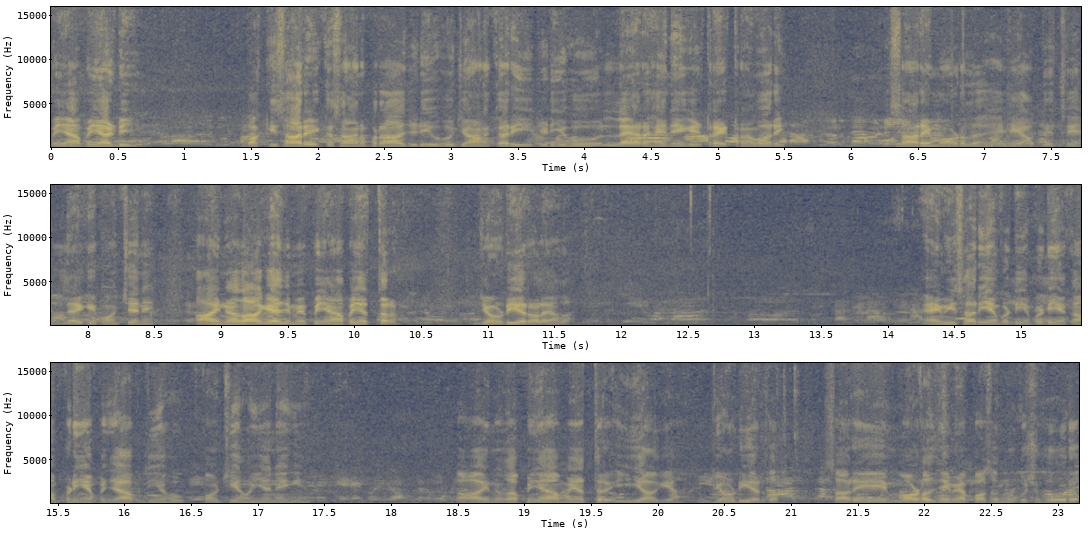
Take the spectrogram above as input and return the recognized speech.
50 50 ਡੀ। ਬਾਕੀ ਸਾਰੇ ਕਿਸਾਨ ਭਰਾ ਜਿਹੜੀ ਉਹ ਜਾਣਕਾਰੀ, ਜਿਹੜੀ ਉਹ ਲੈ ਰਹੇ ਨੇਗੇ ਟਰੈਕਟਰਾਂ ਬਾਰੇ। ਸਾਰੇ ਮਾਡਲ ਇਹ ਆਪਦੇ ਇੱਥੇ ਲੈ ਕੇ ਪਹੁੰਚੇ ਨੇ। ਆ ਇਹਨਾਂ ਦਾ ਆ ਗਿਆ ਜਿਵੇਂ 50 75 ਜੌਂਡੀਅਰ ਵਾਲਿਆਂ ਦਾ। ਐਵੇਂ ਸਾਰੀਆਂ ਵੱਡੀਆਂ ਵੱਡੀਆਂ ਕੰਪਨੀਆਂ ਪੰਜਾਬ ਦੀਆਂ ਉਹ ਪਹੁੰਚੀਆਂ ਹੋਈਆਂ ਨੇਗੀਆਂ। ਆ ਇਹਨਾਂ ਦਾ 50 75 ਈ ਆ ਗਿਆ ਜੌਂਡੀਅਰ ਦਾ। ਸਾਰੇ ਮਾਡਲ ਜਿਵੇਂ ਆਪਾਂ ਤੁਹਾਨੂੰ ਕੁਝ ਹੋਰ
